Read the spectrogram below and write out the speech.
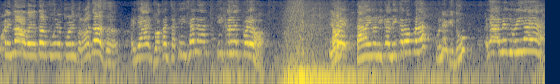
પાણી ના આવે એ દર બોરે પાણી ભરવા જશે. એટલે આ જોકન ચકલી છે ને એ કણ જ પડ્યો હો. હવે તાણા એનો નિકાલ નહીં કરવો પડે? કોને કીધું? એટલે અમે જોઈને આયા.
